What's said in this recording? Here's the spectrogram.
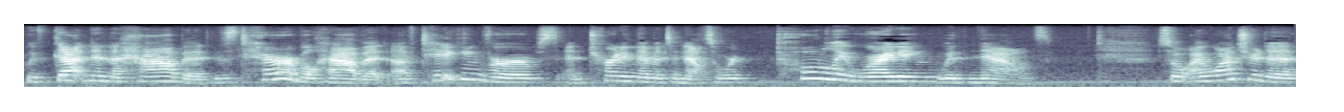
we've gotten in the habit, this terrible habit, of taking verbs and turning them into nouns. So we're totally writing with nouns. So I want you to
